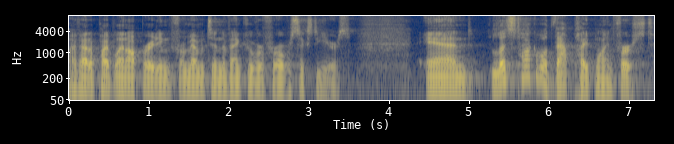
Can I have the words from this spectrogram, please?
I've had a pipeline operating from Edmonton to Vancouver for over 60 years. And let's talk about that pipeline first.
